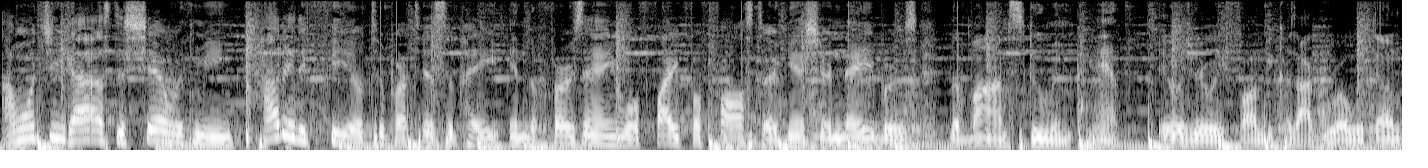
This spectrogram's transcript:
I want you guys to share with me how did it feel to participate in the first annual fight for Foster against your neighbors, the Von Steuben Panthers? It was really fun because I grew up with them.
